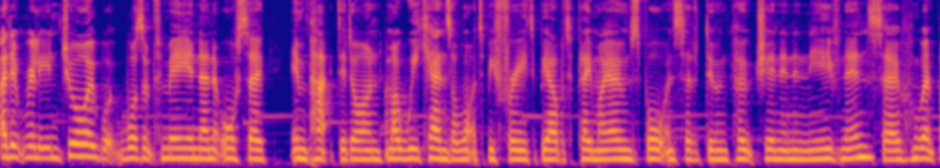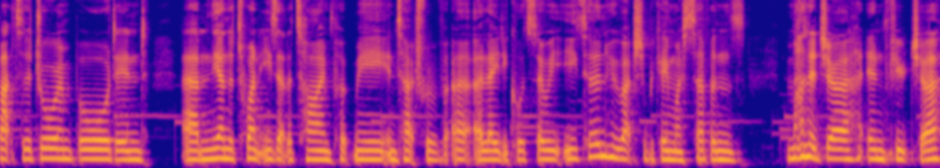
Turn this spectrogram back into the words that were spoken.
I didn't really enjoy what wasn't for me. And then it also impacted on my weekends. I wanted to be free to be able to play my own sport instead of doing coaching and in the evening. So we went back to the drawing board and um, the under 20s at the time put me in touch with a, a lady called Zoe Eaton, who actually became my sevens manager in future.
